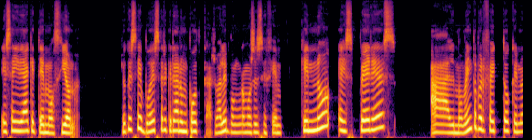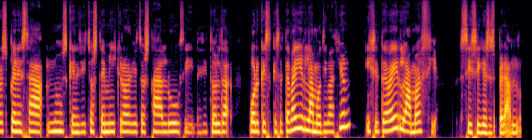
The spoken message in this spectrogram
Esa idea que te emociona. Yo qué sé, puede ser crear un podcast, ¿vale? Pongamos ese ejemplo. Que no esperes al momento perfecto, que no esperes a, no, es que necesito este micro, necesito esta luz y necesito el... Porque es que se te va a ir la motivación y se te va a ir la magia si sigues esperando.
